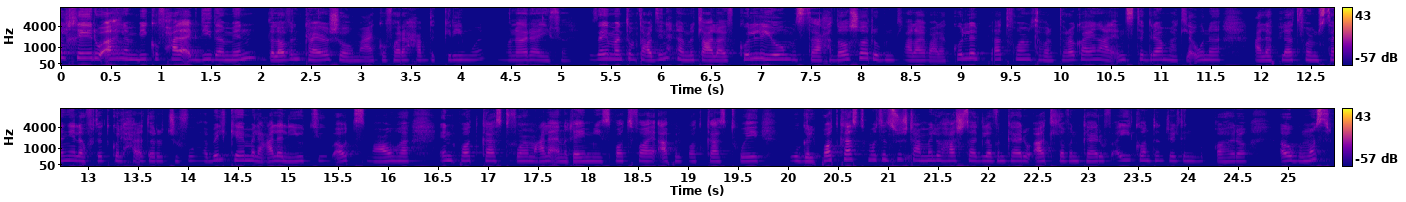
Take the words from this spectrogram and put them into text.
الخير واهلا بيكم في حلقة جديدة من the Love in Cairo show معاكم فرح عبد الكريم و منار عيسى. وزي ما أنتم متعودين إحنا بنطلع live كل يوم الساعة 11 وبنطلع live على كل ال platforms طبعا بتتفرجوا علينا على الانستجرام هتلاقونا على platforms تانية. لو فاتتكم الحلقة تقدروا تشوفوها بالكامل على اليوتيوب أو تسمعوها in podcast form على أنغامي Spotify Apple Podcasts و Google Podcasts وما تنسوش تعملوا hashtag Love in Cairo at Love in Cairo في أي content related بالقاهرة أو بمصر.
